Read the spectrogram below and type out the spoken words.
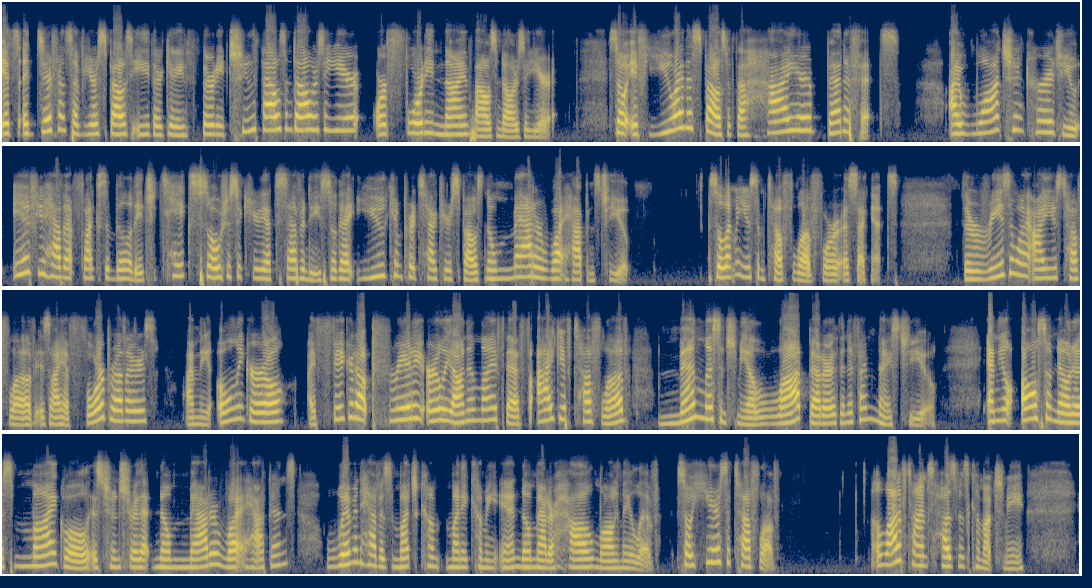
it's a difference of your spouse either getting $32,000 a year or $49,000 a year. So if you are the spouse with the higher benefits, I want to encourage you, if you have that flexibility, to take Social Security at 70 so that you can protect your spouse no matter what happens to you. So let me use some tough love for a second. The reason why I use tough love is I have four brothers. I'm the only girl. I figured out pretty early on in life that if I give tough love, men listen to me a lot better than if I'm nice to you. And you'll also notice my goal is to ensure that no matter what happens, women have as much com- money coming in no matter how long they live. So here's a tough love. A lot of times, husbands come up to me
